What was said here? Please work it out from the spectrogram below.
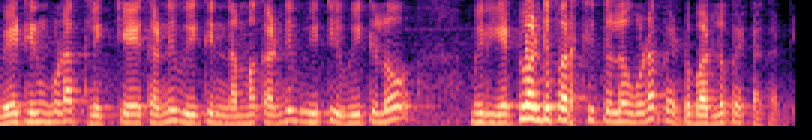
వేటిని కూడా క్లిక్ చేయకండి వీటిని నమ్మకండి వీటి వీటిలో మీరు ఎటువంటి పరిస్థితుల్లో కూడా పెట్టుబడులు పెట్టకండి.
